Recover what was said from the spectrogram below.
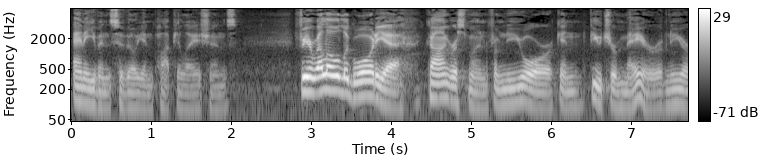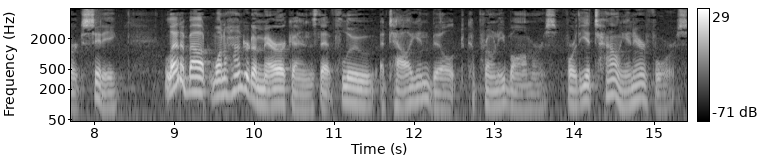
and even civilian populations. Fiorello LaGuardia, congressman from New York and future mayor of New York City, led about 100 Americans that flew Italian built Caproni bombers for the Italian Air Force.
